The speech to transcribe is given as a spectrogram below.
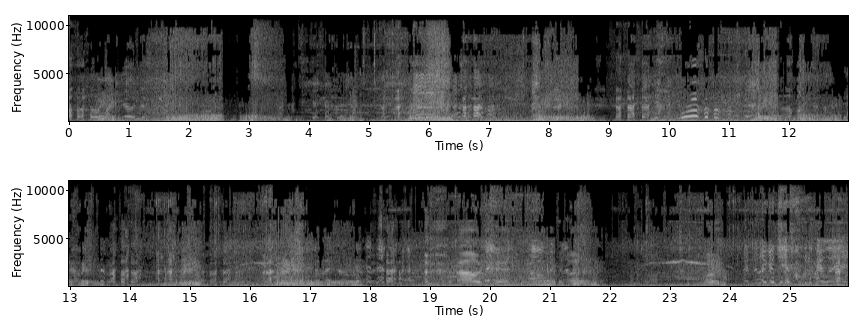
Oh, my goodness. Oh, shit. Oh my god. Oh. Oh. I feel like I can't feel my legs.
